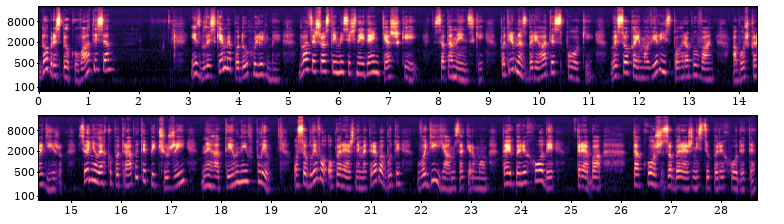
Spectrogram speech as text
добре спілкуватися із близькими по духу людьми. 26-й місячний день тяжкий. Сатанинський, потрібно зберігати спокій, висока ймовірність пограбувань або ж крадіжок. Сьогодні легко потрапити під чужий негативний вплив. Особливо обережними треба бути водіям за кермом, та й переходи треба також з обережністю переходити.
